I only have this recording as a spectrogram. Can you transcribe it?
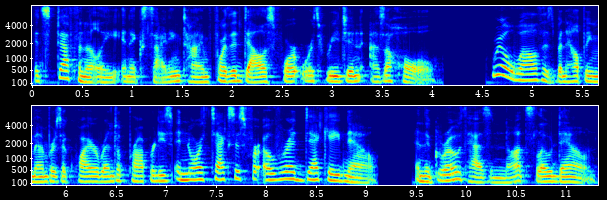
It's definitely an exciting time for the Dallas Fort Worth region as a whole. Real Wealth has been helping members acquire rental properties in North Texas for over a decade now, and the growth has not slowed down.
